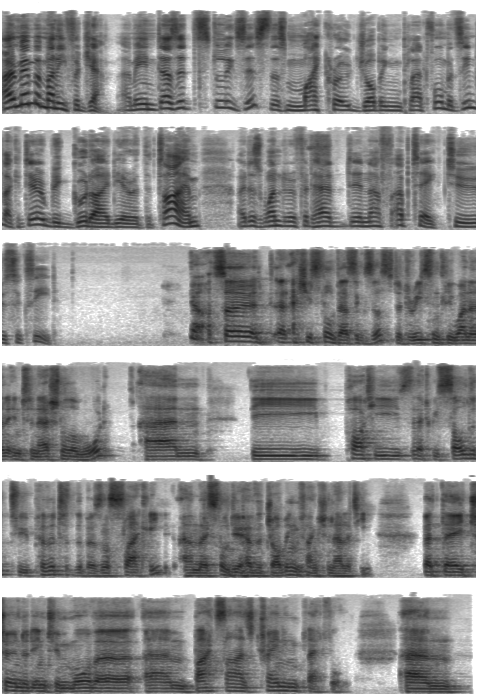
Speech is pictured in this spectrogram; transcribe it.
I remember Money for Jam. I mean, does it still exist, this micro jobbing platform? It seemed like a terribly good idea at the time. I just wonder if it had enough uptake to succeed. Yeah, so it, actually still does exist. It recently won an international award. Um, the parties that we sold it to pivoted the business slightly. and they still do have the jobbing functionality, but they turned it into more of a um, bite-sized training platform. Um,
